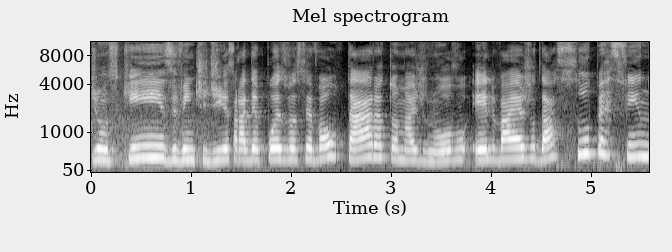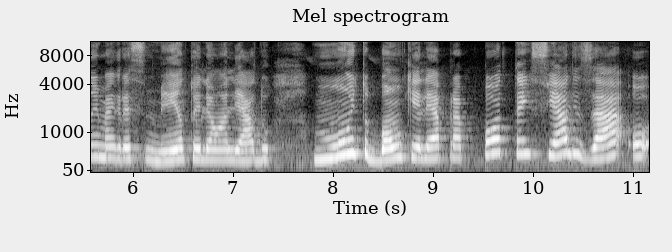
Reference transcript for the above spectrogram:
de uns 15, 20 dias para depois você voltar a tomar de novo. Ele vai ajudar super sim no emagrecimento. Ele é um aliado muito bom que ele é para potencializar o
